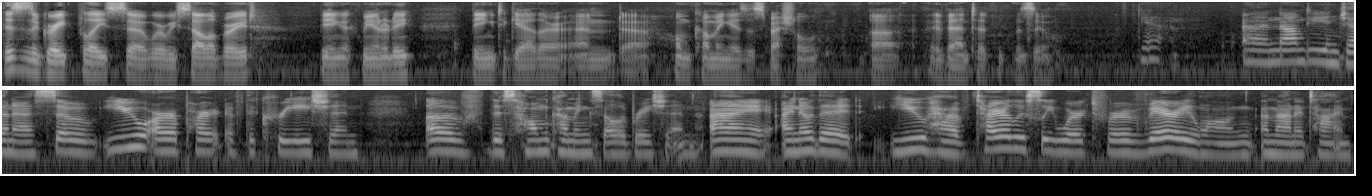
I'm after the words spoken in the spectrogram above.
this is a great place uh, where we celebrate being a community, being together, and uh, homecoming is a special uh, event at Mizzou. Yeah. Uh, Nnamdi and Jenna, so you are a part of the creation of this homecoming celebration. I, I know that you have tirelessly worked for a very long amount of time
